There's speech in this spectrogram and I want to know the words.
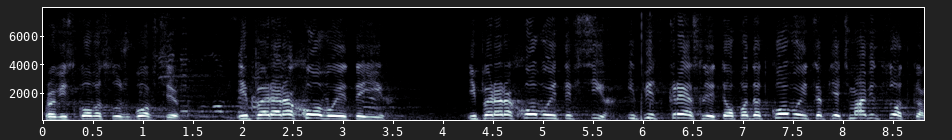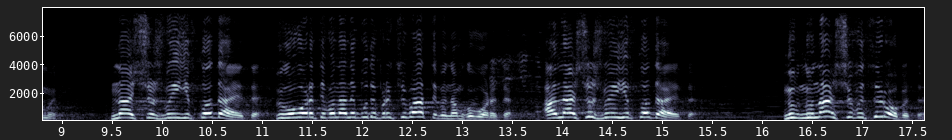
про військовослужбовців і перераховуєте їх? І перераховуєте всіх, і підкреслюєте, оподатковується п'ятьма відсотками. Нащо ж ви її вкладаєте? Ви говорите, вона не буде працювати, ви нам говорите. А нащо ж ви її вкладаєте? Ну, ну нащо ви це робите?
